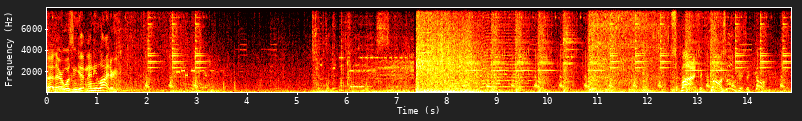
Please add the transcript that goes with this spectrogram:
That there wasn't getting any lighter. Spies are gone. Soldiers are gone.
